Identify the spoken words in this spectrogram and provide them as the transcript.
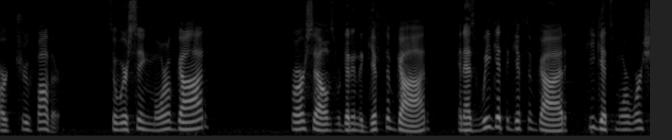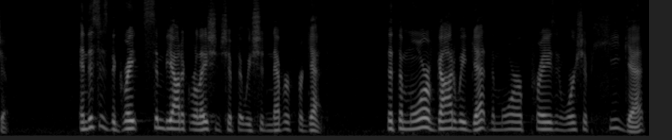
Our true father. So we're seeing more of God for ourselves. We're getting the gift of God. And as we get the gift of God, he gets more worship. And this is the great symbiotic relationship that we should never forget. That the more of God we get, the more praise and worship he gets.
